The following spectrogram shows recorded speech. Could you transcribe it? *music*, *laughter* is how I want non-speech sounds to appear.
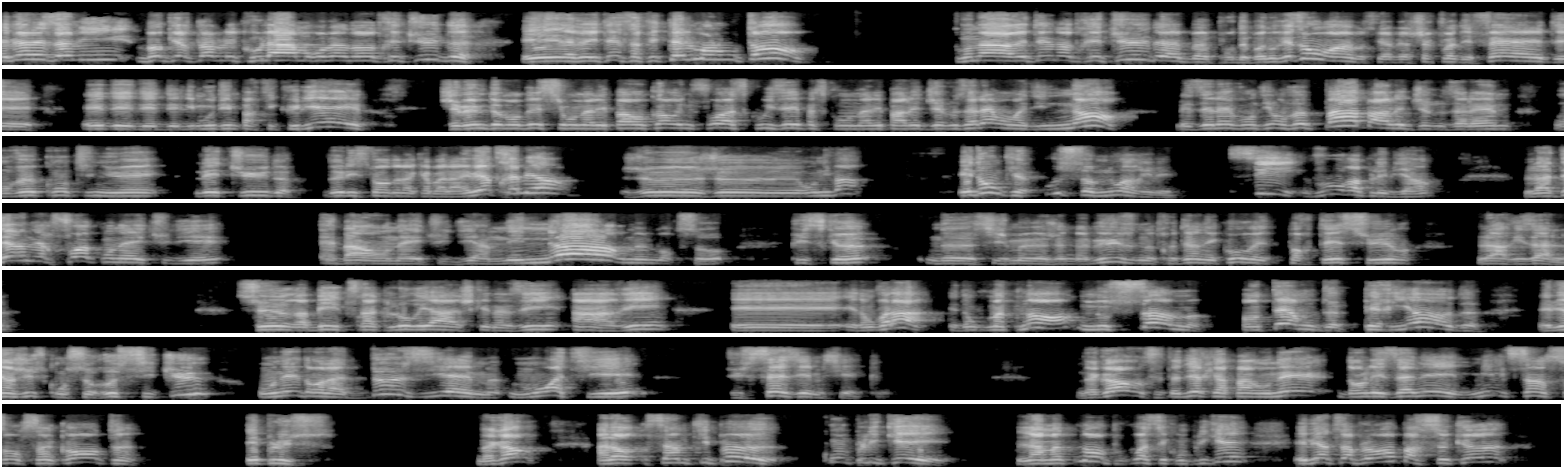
Eh bien, les amis, Boker Tov, les Koulam, on revient dans notre étude. Et la vérité, ça fait tellement longtemps qu'on a arrêté notre étude, eh ben, pour de bonnes raisons, hein, parce qu'il y avait à chaque fois des fêtes et, des, des, des particuliers. J'ai même demandé si on n'allait pas encore une fois squeezer parce qu'on allait parler de Jérusalem. On m'a dit non. Les élèves ont dit on ne veut pas parler de Jérusalem, on veut continuer l'étude de l'histoire de la Kabbalah. Eh bien, très bien, on y va. Et donc, où sommes-nous arrivés? Si vous vous rappelez bien, la dernière fois qu'on a étudié, eh ben, on a étudié un énorme morceau, puisque, si je, ne m'abuse, notre dernier cours est porté sur le Harizal, sur Rabbi Luria Ashkenazi à et, donc voilà. Et donc maintenant, nous sommes en termes de période, eh bien, juste qu'on se resitue, on est dans la deuxième moitié du XVIe siècle. D'accord? C'est-à-dire qu'à part, on est dans les années 1550 et plus. D'accord? Alors, c'est un petit peu compliqué là maintenant. Pourquoi c'est compliqué? Eh bien, tout simplement parce que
